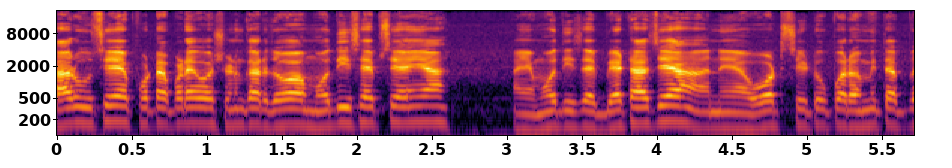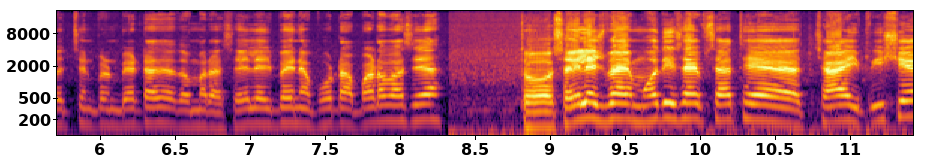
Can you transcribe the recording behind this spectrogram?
સારું છે. ફોટા પડાવ્યો શણગાર જોવા મોદી સાહેબ છે અહીંયા. અહીંયા મોદી સાહેબ બેઠા છે. અને હોટ સીટ ઉપર અમિતાભ બચ્ચન પણ બેઠા છે. તો અમારા શૈલેષભાઈના ફોટા પાડવા છે. તો શૈલેષભાઈ મોદી સાહેબ સાથે ચાય પીશે.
